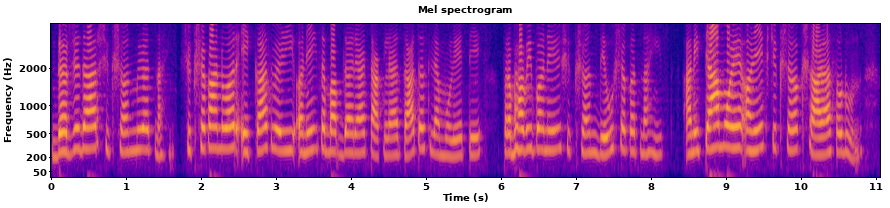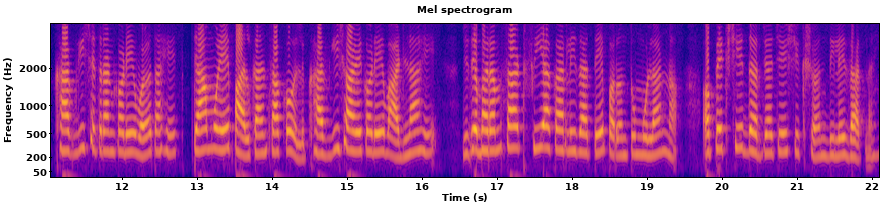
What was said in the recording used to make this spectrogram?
दर्जेदार शिक्षण मिळत नाही. शिक्षकांवर एकाच वेळी अनेक जबाबदाऱ्या टाकल्या जात असल्यामुळे ते प्रभावीपणे शिक्षण देऊ शकत नाहीत आणि त्यामुळे अनेक शिक्षक शाळा सोडून खाजगी क्षेत्रांकडे वळत आहेत. त्यामुळे पालकांचा कल खाजगी शाळेकडे वाढला आहे जिथे भरमसाठ फी आकारली जाते परंतु मुलांना अपेक्षित दर्जाचे शिक्षण दिले जात नाही.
